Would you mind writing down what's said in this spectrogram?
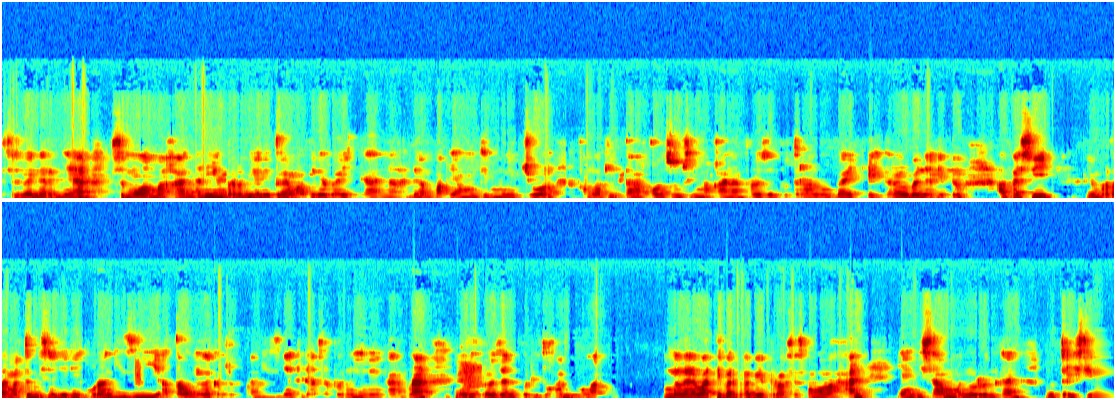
Sebenarnya semua makanan yang berlebihan itu emang tidak baik kan. Nah, dampak yang mungkin muncul kalau kita konsumsi makanan frozen food terlalu baik, eh terlalu banyak itu apa sih? Yang pertama tuh bisa jadi kurang gizi atau nilai kecukupan gizinya tidak terpenuhi karena dari frozen food itu kan melewati berbagai proses pengolahan yang bisa menurunkan nutrisi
